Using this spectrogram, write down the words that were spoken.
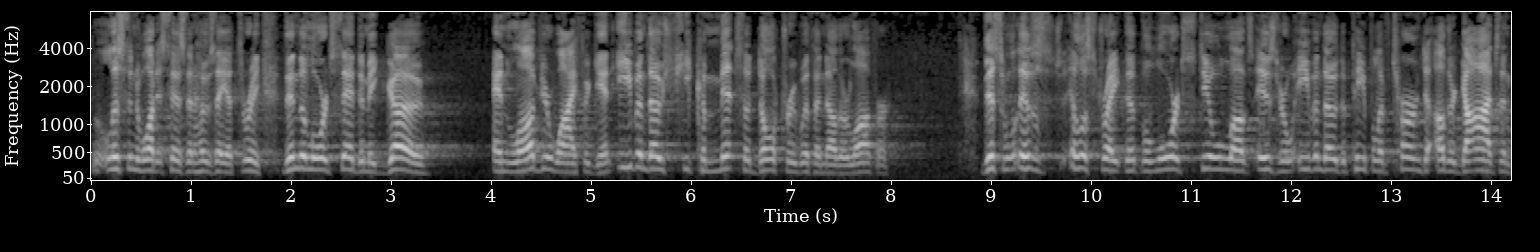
Listen to what it says in Hosea 3. Then the Lord said to me, Go and love your wife again, even though she commits adultery with another lover. This will illustrate that the Lord still loves Israel, even though the people have turned to other gods and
